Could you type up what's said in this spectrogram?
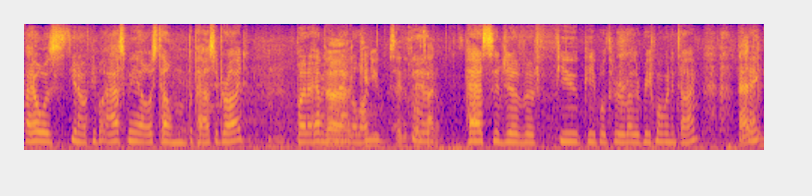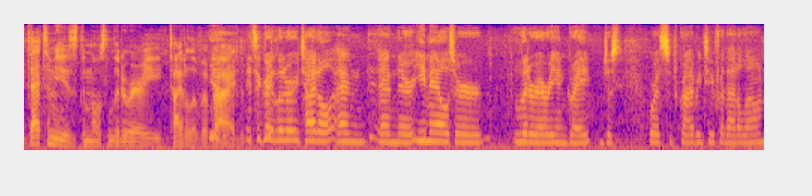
I always, you know, if people ask me, I always tell them the passage ride, but I haven't done that in a long. can you say the full Uh, title? Passage of a few people through a rather brief moment in time. That, that to me is the most literary title of a Yeah, ride. It's a great literary title, and and their emails are literary and great, just worth subscribing to for that alone.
